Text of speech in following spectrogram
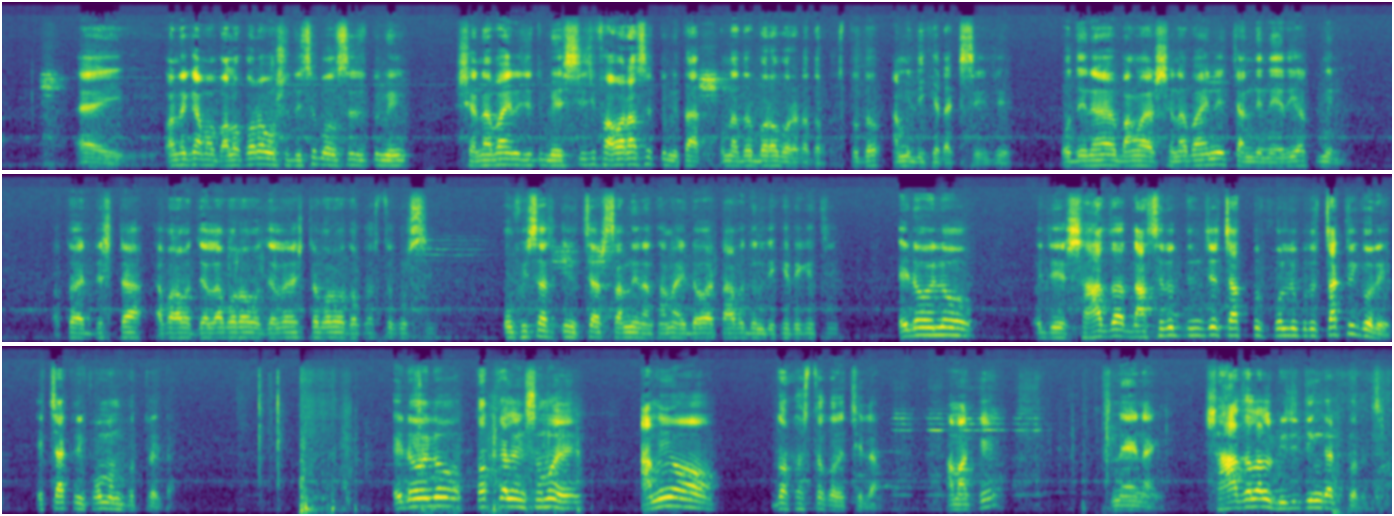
এই অনেকে আমার ভালো পরামর্শ দিচ্ছে বলছে যে তুমি সেনাবাহিনী যে তুমি এসসিসি পাওয়ার আছে, তুমি তার ওনাদের বড় বড় একটা দরখাস্ত দাও। আমি লিখে রাখছি যে, অধিনায়ক বাংলাদেশ সেনাবাহিনী চান্দিনী এরিয়া কুমিল্লা। অত অ্যাড্রেসটা আবার আবার জেলা বড় জেলা রেজিস্ট্রার বড়, দরখাস্ত করছি। অফিসার ইনচার্জ চান্দিনা থানা এটাও একটা আবেদন লিখে রেখেছি। এটা হইল ওই যে শাহজাদ নাসিরুদ্দিন যে চাঁদপুর পল্লীপুরে চাকরি করে, এই চাকরি প্রমাণপত্র এটা। এটা হইল তৎকালীন সময়ে আমিও দরখাস্ত করেছিলাম। আমাকে নেয় নাই। শাহজালাল ভিজিটিং কার্ড করেছে।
